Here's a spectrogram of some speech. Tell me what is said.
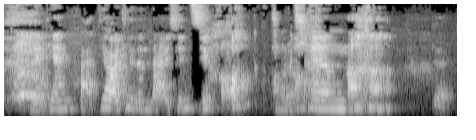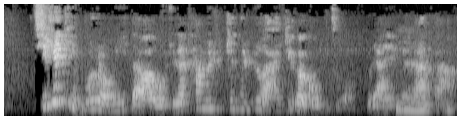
每天把第二天的奶先挤好。哦天哪！其实挺不容易的，我觉得他们是真的热爱这个工作，不然也没办法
